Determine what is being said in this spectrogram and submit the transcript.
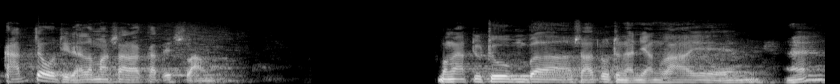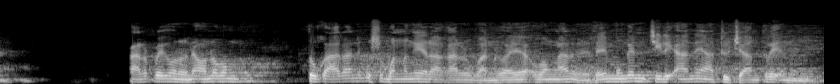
kacau di dalam masyarakat Islam. Mengadu domba satu dengan yang lain. Eh? Karena ngono nek ana wong tukaran itu semenenge ra karuan kaya wong anu mungkin cilikane adu jangkrik ngono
